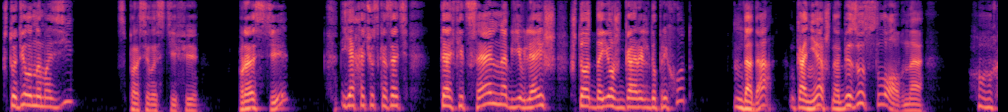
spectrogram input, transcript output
что дело на мази?» — спросила Стифи. «Прости?» «Я хочу сказать, ты официально объявляешь, что отдаешь Гарольду приход?» «Да-да, конечно, безусловно». «Ох,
